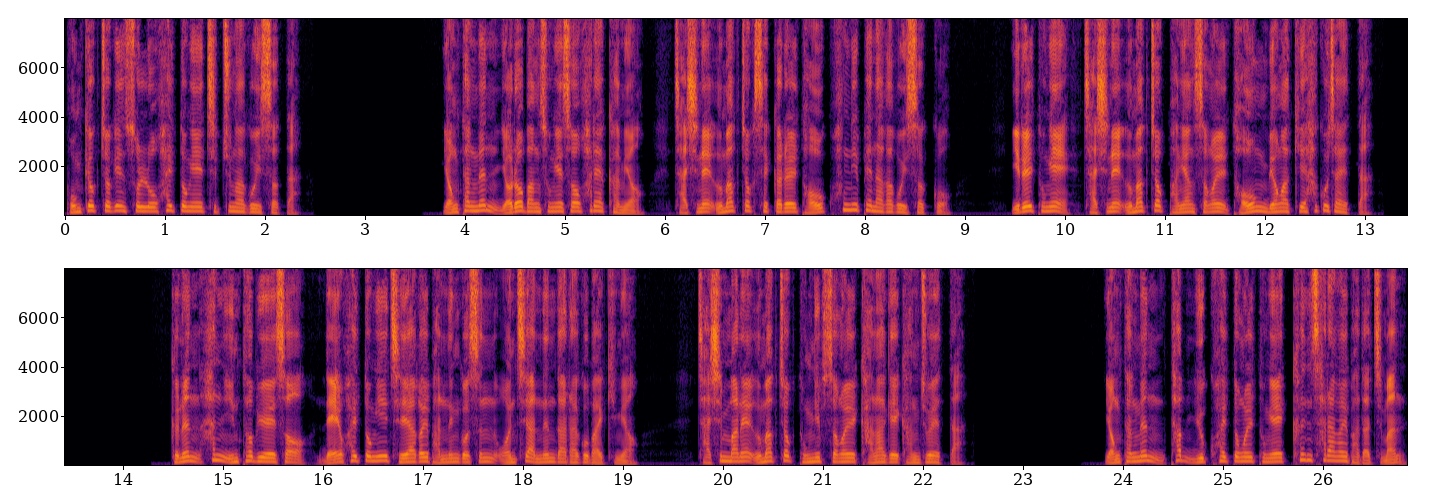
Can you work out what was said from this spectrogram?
본격적인 솔로 활동에 집중하고 있었다. 영탁은 여러 방송에서 활약하며 자신의 음악적 색깔을 더욱 확립해 나가고 있었고, 이를 통해 자신의 음악적 방향성을 더욱 명확히 하고자 했다. 그는 한 인터뷰에서 내 활동이 제약을 받는 것은 원치 않는다라고 밝히며 자신만의 음악적 독립성을 강하게 강조했다. 영탁은 탑 6 활동을 통해 큰 사랑을 받았지만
